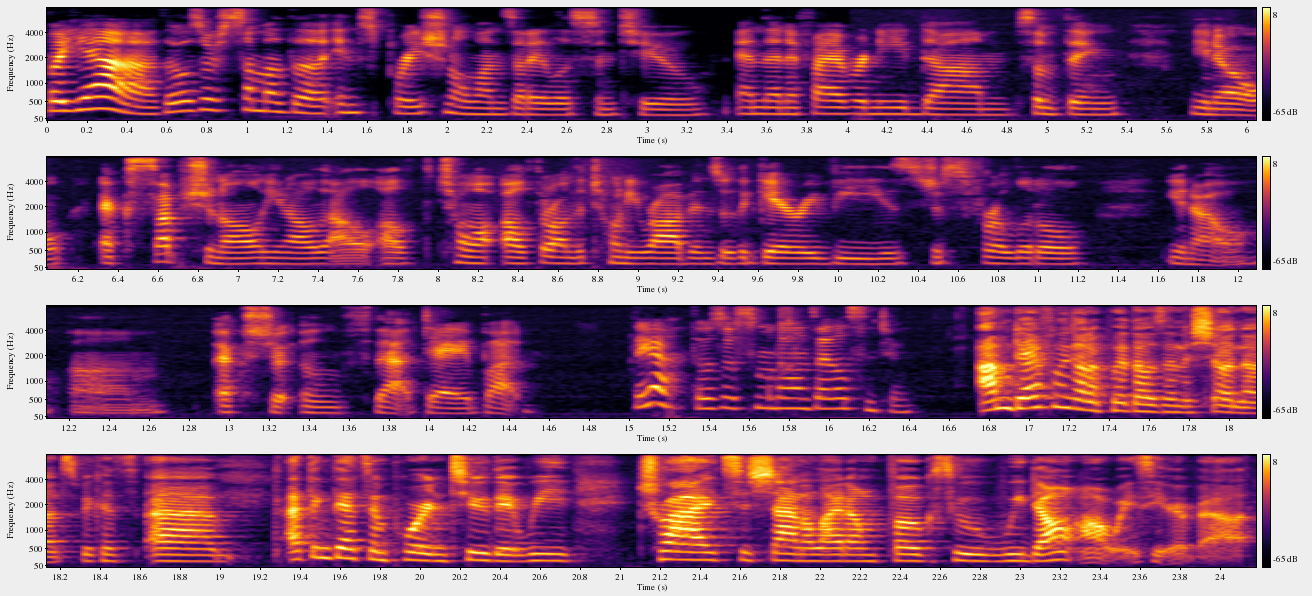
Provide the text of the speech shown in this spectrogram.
But yeah, those are some of the inspirational ones that I listen to. And then if I ever need um, something, you know, exceptional, you know, I'll I'll I'll throw on the Tony Robbins or the Gary V's just for a little you know, um, extra oomph that day. But, yeah, those are some of the ones I listen to. I'm definitely going to put those in the show notes because um, I think that's important too that we try to shine a light on folks who we don't always hear about.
